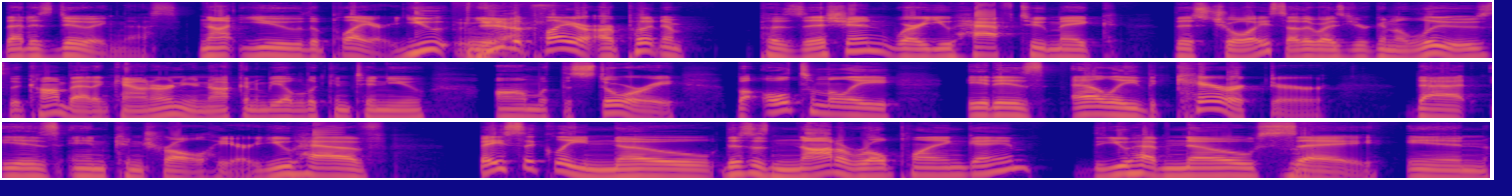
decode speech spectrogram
that is doing this, not you, the player. You, you, Yeah. the player, are put in a position where you have to make this choice. Otherwise, you're going to lose the combat encounter, and you're not going to be able to continue on with the story. But ultimately, it is Ellie, the character, that is in control here. You have basically no. This is not a role playing game. You have no say in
